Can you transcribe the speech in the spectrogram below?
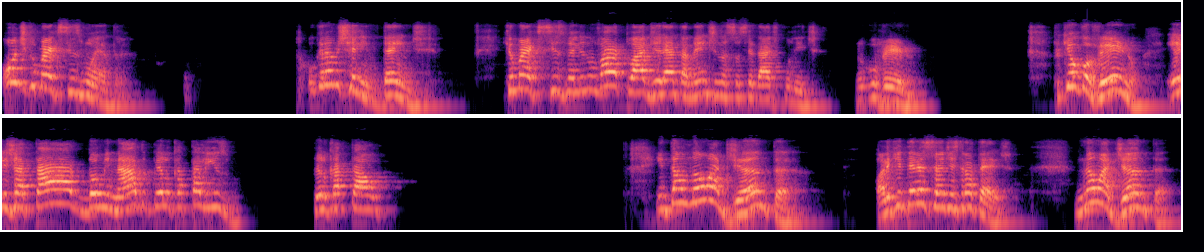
Onde que o marxismo entra? O Gramsci ele entende que o marxismo ele não vai atuar diretamente na sociedade política, no governo. Porque o governo ele já está dominado pelo capitalismo, pelo capital. Então não adianta, olha que interessante a estratégia. Não adianta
